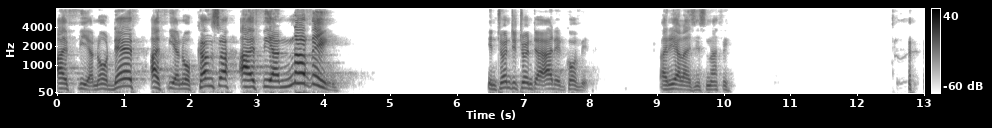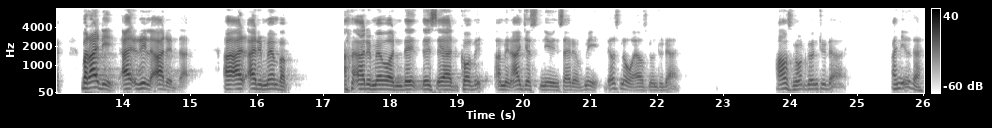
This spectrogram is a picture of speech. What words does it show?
I fear no death. I fear no cancer. I fear nothing. In 2020, I added COVID. I realized it's nothing. but I did. I really added that. I, I remember. I remember when they, they said COVID. I mean, I just knew inside of me, there was no way I was going to die. I was not going to die. I knew that.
